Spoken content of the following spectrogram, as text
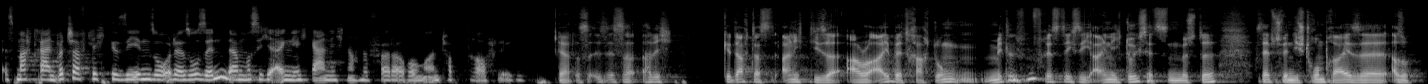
es macht rein wirtschaftlich gesehen so oder so Sinn, da muss ich eigentlich gar nicht noch eine Förderung on top drauflegen. Ja, das ist, ist hatte ich gedacht, dass eigentlich diese ROI-Betrachtung mittelfristig mhm. sich eigentlich durchsetzen müsste, selbst wenn die Strompreise, also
